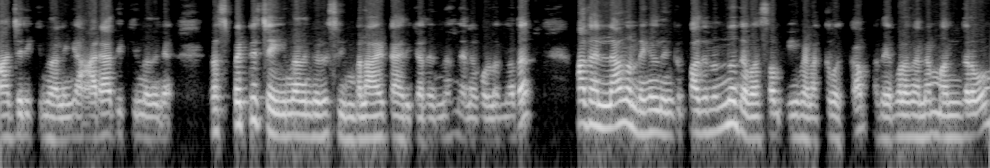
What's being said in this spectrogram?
ആചരിക്കുന്ന അല്ലെങ്കിൽ ആരാധിക്കുന്നതിന് റെസ്പെക്ട് ചെയ്യുന്നതിന്റെ ഒരു സിമ്പിളായിട്ടായിരിക്കും അതെന്ന് നിലകൊള്ളുന്നത്. അതല്ലാന്നുണ്ടെങ്കിൽ നിങ്ങൾക്ക് പതിനൊന്ന് ദിവസം ഈ വിളക്ക് വെക്കാം. അതേപോലെ തന്നെ മന്ത്രവും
